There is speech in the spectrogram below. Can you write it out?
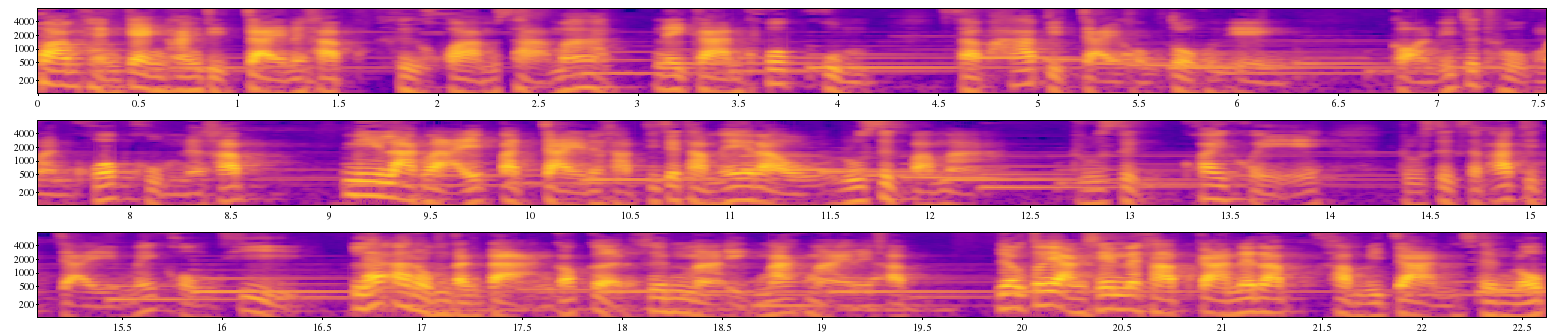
ความแข็งแกร่งทางจิตใจนะครับ คือความสามารถในการควบคุมสภาพจิตใจของตัวคุณเอง ก่อนที่จะถูกมันควบคุมนะครับ มีหลากหลายปัจจัยนะครับ ที่จะทำให้เรารู้สึกประมาทรู้สึกไข้เขวรู้สึกสภาพจิตใจไม่คงที่ และอารมณ์ต่างๆ ก็เกิดขึ้นมาอีกมากมายเลยครับ ยกตัวอย่างเช่นนะครับ การได้รับคำวิจารณ์เชิงลบ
